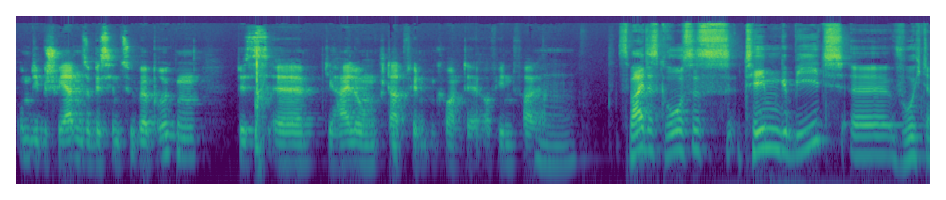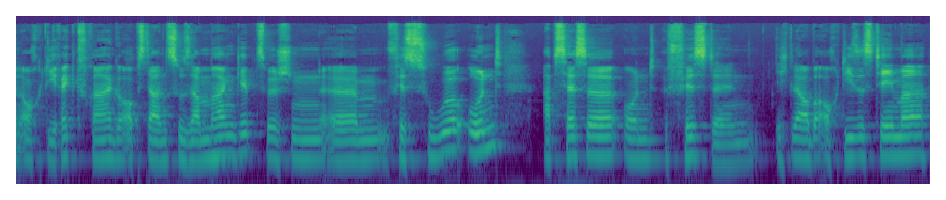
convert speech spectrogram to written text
um die Beschwerden so ein bisschen zu überbrücken, bis äh, die Heilung stattfinden konnte, auf jeden Fall. Mhm. Zweites großes Themengebiet, äh, wo ich dann auch direkt frage, ob es da einen Zusammenhang gibt zwischen ähm, Fissur und Abszesse und Fisteln. Ich glaube, auch dieses Thema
